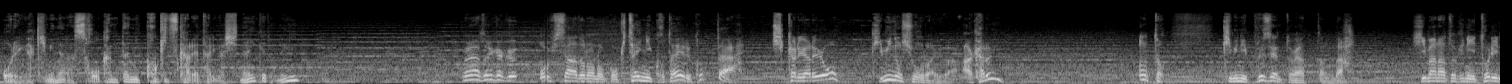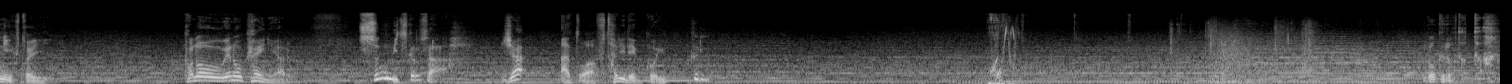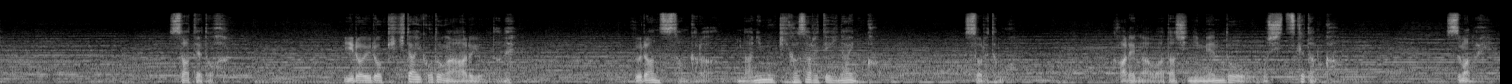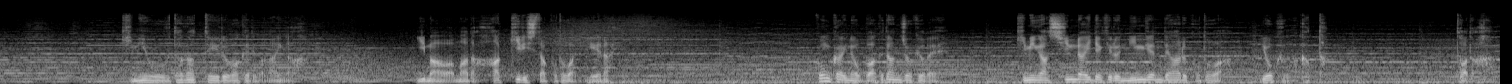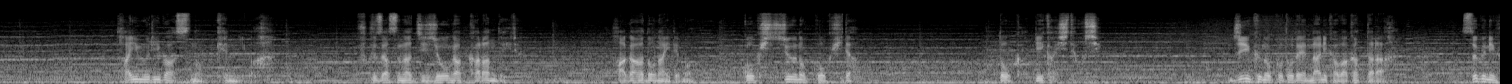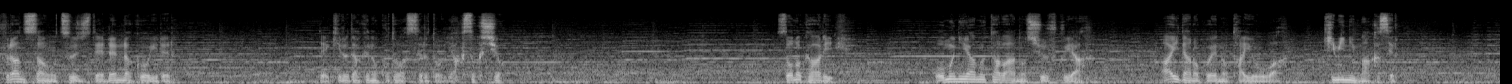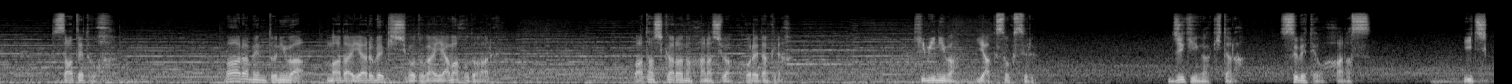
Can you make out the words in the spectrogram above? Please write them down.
俺が君ならそう簡単にこきつかれたりはしないけどね。まあとにかくオフィサー殿のご期待に応えるこった。しっかりやれよ。君の将来は明るい。おっと君にプレゼントがあったんだ暇な時に取りに行くといい。この上の階にある。すぐ見つかるさ。じゃああとは二人でごゆっくり。ご苦労だった。さてと。いろいろ聞きたいことがあるようだね。フランスさんから何も聞かされていないのか。それとも彼が私に面倒を押し付けたのか。すまない。君を疑っているわけではないが今はまだはっきりしたことは言えない。今回の爆弾除去で君が信頼できる人間であることはよく分かった。ただタイムリバースの件には複雑な事情が絡んでいる。ハガード内でも極秘中の極秘だ。どうか理解してほしい。ジークのことで何か分かったらすぐにフランスさんを通じて連絡を入れる。できるだけのことはすると約束しよう。その代わりオムニアムタワーの修復やアイダの子への対応は君に任せる。さてとパーラメントにはまだやるべき仕事が山ほどある。私からの話はこれだけだ。君には約束する。時期が来たら全てを話す。一。ー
